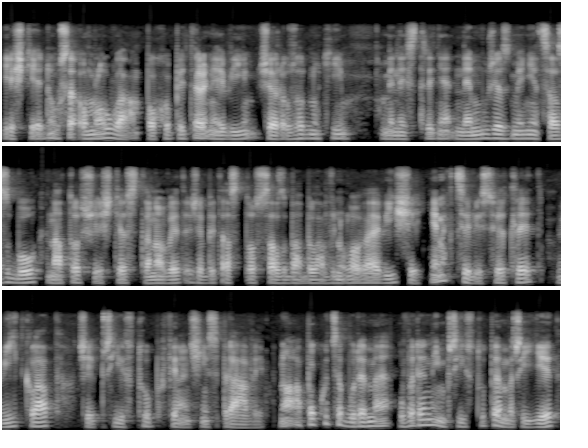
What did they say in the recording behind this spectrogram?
Ještě jednou se omlouvám, pochopitelně vím, že rozhodnutí ministrině nemůže změnit sazbu, na to ještě stanovit, že by ta sazba byla v nulové výši. Jen chci vysvětlit výklad či přístup finanční zprávy. No a pokud se budeme uvedeným přístupem řídit,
